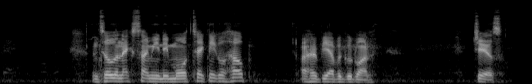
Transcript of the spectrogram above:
Until the next time you need more technical help, I hope you have a good one. Cheers.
